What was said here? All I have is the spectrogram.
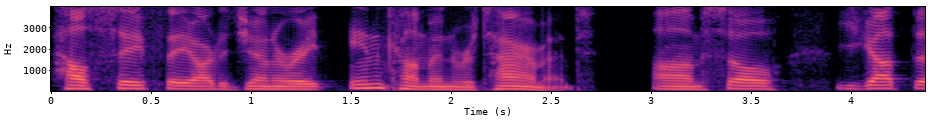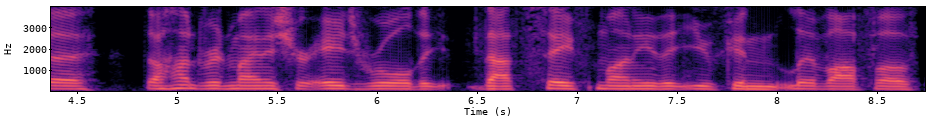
how safe they are to generate income in retirement. Um, so you got the the 100 minus your age rule that that's safe money that you can live off of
